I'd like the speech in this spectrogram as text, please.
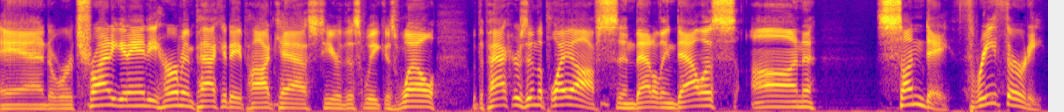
and we're trying to get Andy Herman Pack a Day podcast here this week as well, with the Packers in the playoffs and battling Dallas on Sunday, 330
